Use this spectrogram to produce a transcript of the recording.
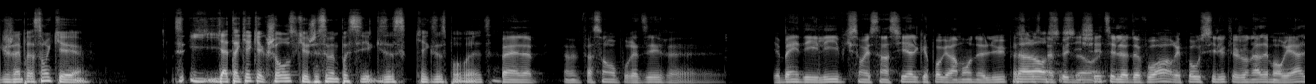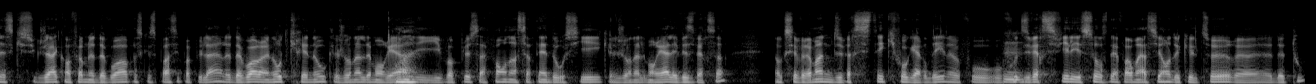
que j'ai l'impression que il il attaquait quelque chose que je sais même pas s'il existe, qui existe pour vrai. Ben, la- de la même façon, on pourrait dire euh, il y a bien des livres qui sont essentiels que pas grand monde a lu parce Non, que c'est un peu ça, niché. ouais. Tu sais, Le Devoir n'est pas aussi lu que le Journal de Montréal. Est-ce qu'il suggère qu'on ferme le Devoir parce que c'est pas assez populaire? Le Devoir a un autre créneau que le Journal de Montréal. Ouais. Il va plus à fond dans certains dossiers que le Journal de Montréal et vice-versa. Donc, c'est vraiment une diversité qu'il faut garder. Il faut, faut Mm. diversifier les sources d'information, de culture, euh, de tout.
